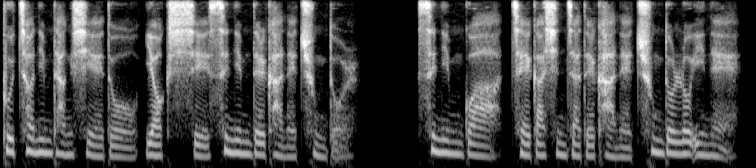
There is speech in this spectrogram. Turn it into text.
부처님 당시에도 역시 스님들 간의 충돌, 스님과 제가 신자들 간의 충돌로 인해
